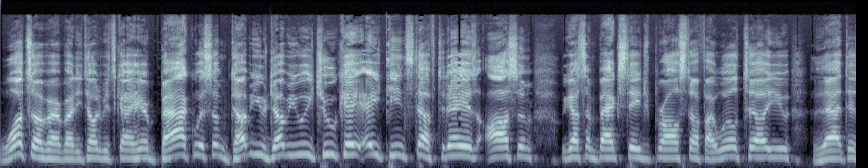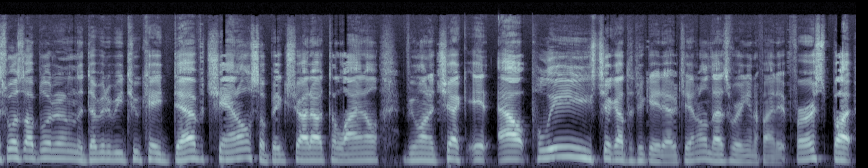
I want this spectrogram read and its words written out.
What's up, everybody? Tony Pizza Guy here, back with some WWE 2K18 stuff. Today is awesome. We got some backstage brawl stuff. I will tell you that this was uploaded on the WWE 2K Dev channel, so big shout out to Lionel. If you want to check it out, please check out the 2K Dev channel. That's where you're going to find it first. But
